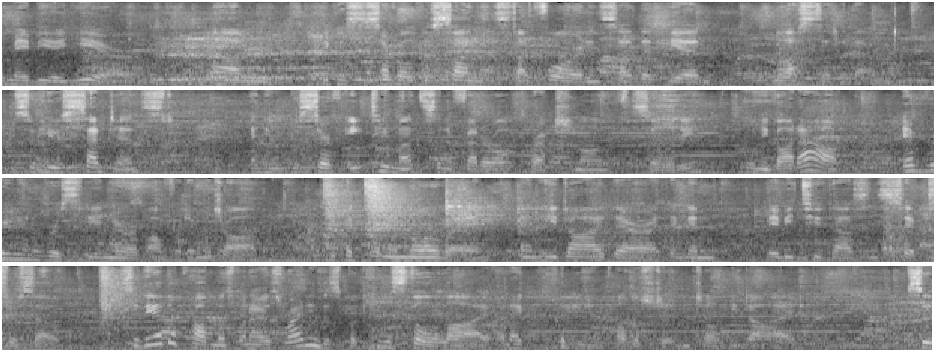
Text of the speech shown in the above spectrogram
for maybe a year um, because several of his sons had stepped forward and said that he had molested them. So he was sentenced and he was served 18 months in a federal correctional facility. When he got out, every university in Europe offered him a job. He picked one in Norway and he died there, I think, in maybe 2006 or so. So the other problem was when I was writing this book, he was still alive and I couldn't have published it until he died. So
